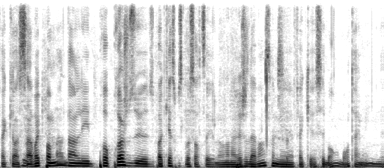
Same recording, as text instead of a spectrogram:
Fait que ça va être pas mal dans les pro- proches du, du podcast où il va sortir. Là. On en enregistre d'avance, là, mais fait que c'est bon, bon timing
